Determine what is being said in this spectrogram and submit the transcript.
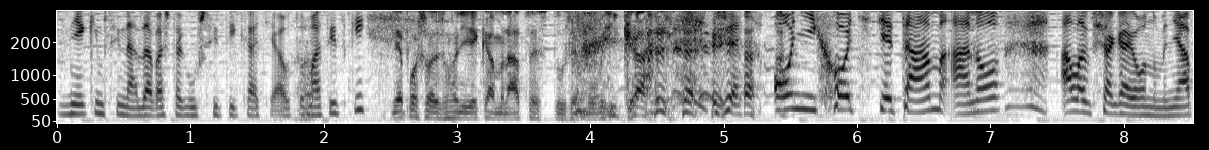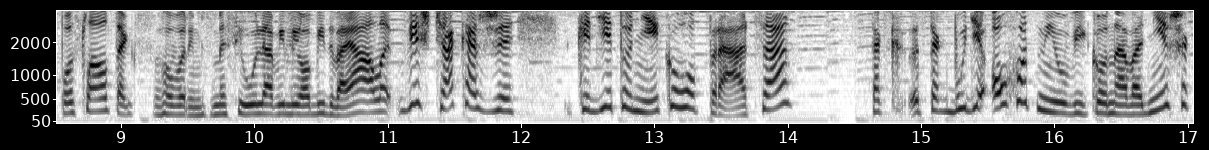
s niekým si nadávaš, tak už si týkate automaticky. Nepošleš ho niekam na cestu, že mu vykáš. že oni choďte tam, áno, ale však aj on mňa poslal, tak hovorím hovorím, sme si uľavili obidvaja, ale vieš, čakáš, že keď je to niekoho práca, tak, tak bude ochotný ju vykonávať. Nie však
